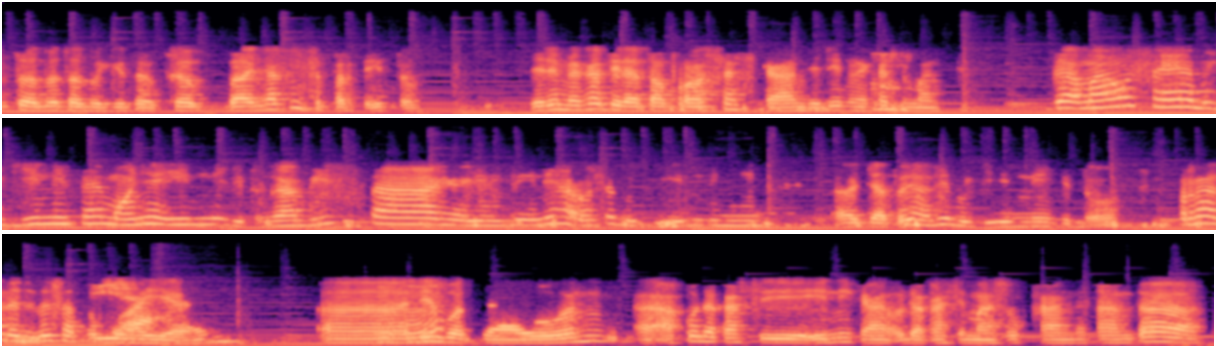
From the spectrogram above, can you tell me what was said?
betul betul begitu kebanyakan seperti itu jadi mereka tidak tahu proses kan jadi mereka cuma nggak mau saya begini saya maunya ini gitu nggak bisa kayak ini ini harusnya begini uh, jatuhnya nanti begini gitu pernah ada dulu satu iya. klien Uh, mm-hmm. dia buat gaun. Uh, aku udah kasih ini kan udah kasih masukan. Tante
